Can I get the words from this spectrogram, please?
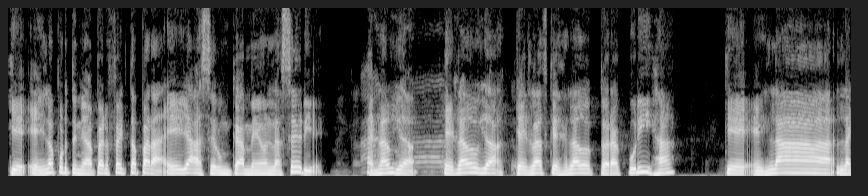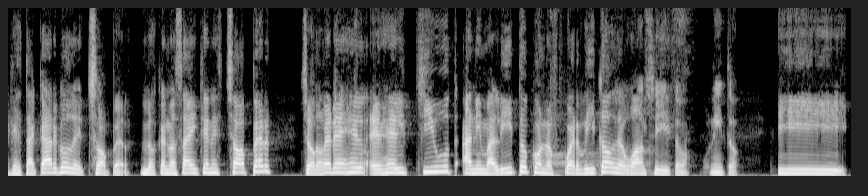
que es la oportunidad perfecta para ella hacer un cameo en la serie. Es la, es la, que es la, que es la doctora Kurija, que es la, la que está a cargo de Chopper. Los que no saben quién es Chopper, Chopper es el, es el cute animalito con los cuerditos de Piece. Bonito. Y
